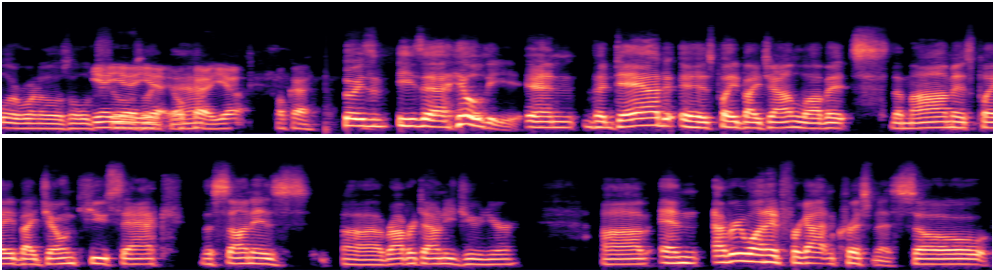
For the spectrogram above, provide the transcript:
or one of those old Yeah. shows Yeah. Yeah. like that. okay. Yeah. Okay. So he's he's a Hildy, and the dad is played by Jon Lovitz. The mom is played by Joan Cusack. The son is uh, Robert Downey Jr. Um, and everyone had forgotten Christmas. So,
